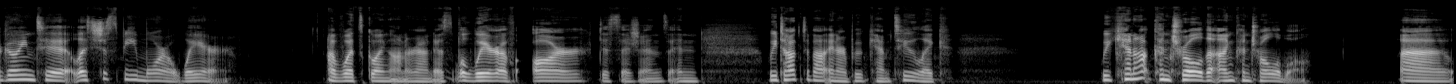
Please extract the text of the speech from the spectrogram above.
going to let's just be more aware of what's going on around us, aware of our decisions and we talked about in our boot camp too like we cannot control the uncontrollable. Uh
